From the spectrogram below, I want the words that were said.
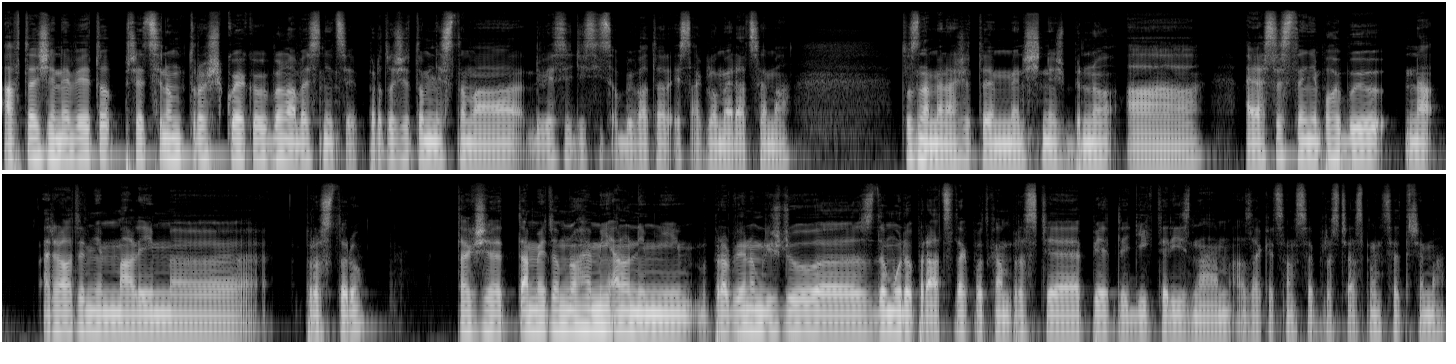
A v té Ženevě je to přece jenom trošku, jako by byl na vesnici, protože to město má 200 tisíc obyvatel i s aglomeracema. To znamená, že to je menší než Brno a, a já se stejně pohybuju na relativně malým uh, prostoru. Takže tam je to mnohem méně anonymní. Opravdu jenom když jdu uh, z domu do práce, tak potkám prostě pět lidí, který znám a zakecám se prostě aspoň se třema.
